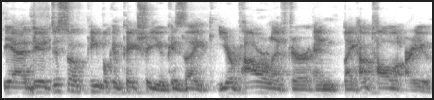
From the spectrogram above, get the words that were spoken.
Yeah, dude, just so people can picture you, because like you're a power lifter and like how tall are you?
